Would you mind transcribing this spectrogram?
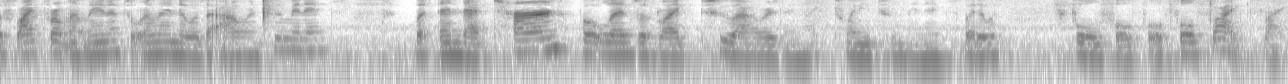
The flight from Atlanta to Orlando was an hour and two minutes. But then that turn, boat legs was like two hours and like 22 minutes. But it was full, full, full, full flights, like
